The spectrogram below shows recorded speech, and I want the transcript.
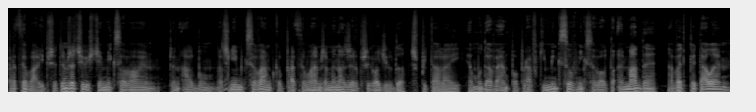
pracowali przy tym. Rzeczywiście miksowałem ten album, znaczy nie miksowałem, tylko pracowałem, że menadżer przychodził do szpitala i ja mu dawałem poprawki miksów, miksował to Emadę. Nawet pytałem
